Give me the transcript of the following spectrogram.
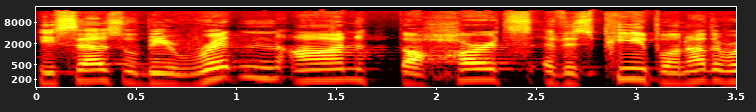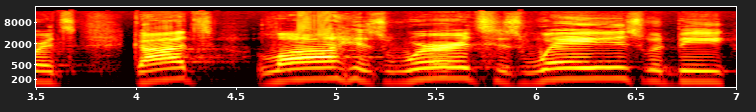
he says, will be written on the hearts of his people. In other words, God's law, his words, his ways would be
